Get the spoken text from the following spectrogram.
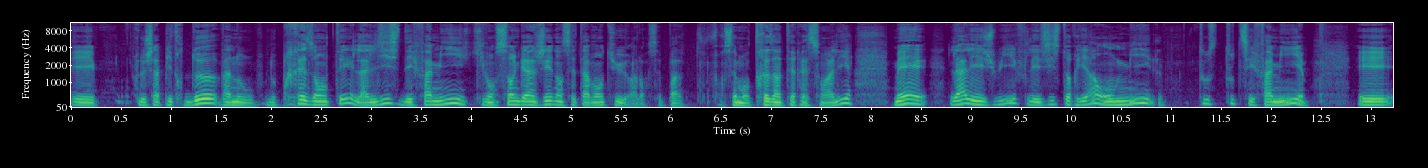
et le chapitre 2 va nous, présenter la liste des familles qui vont s'engager dans cette aventure. Alors, ce n'est pas forcément très intéressant à lire, mais là, les Juifs, les historiens ont mis toutes ces familles et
